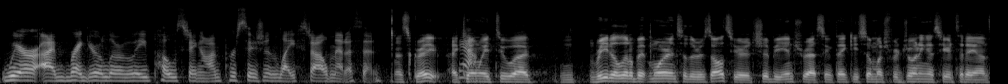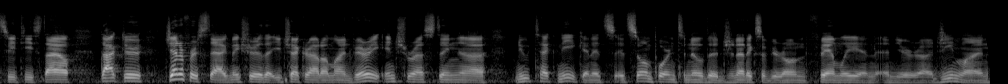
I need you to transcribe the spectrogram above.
where I'm regularly posting on precision lifestyle medicine. That's great. I Yeah. can't wait to uh, read a little bit more into the results here. It should be interesting. Thank you so much for joining us here today on CT Style. Dr. Jennifer Stagg, make sure that you check her out online. Very interesting uh, new technique, and it's, it's so important to know the genetics of your own family and, and your uh, gene line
